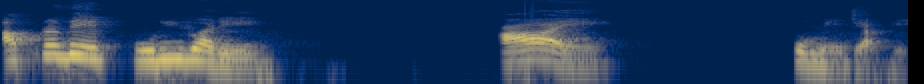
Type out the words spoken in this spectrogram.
আপনাদের পরিবারে আয় কমে যাবে।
